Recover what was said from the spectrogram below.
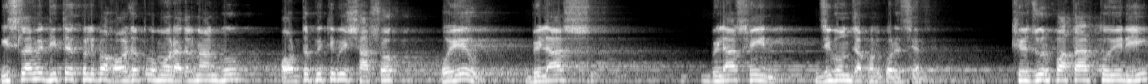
ইসলামের দ্বিতীয় খলিফা হজরত ওমর রাজনানহু অর্ধ পৃথিবীর শাসক হয়েও বিলাস, বিলাসহীন জীবনযাপন করেছেন। খেজুর পাতার তৈরি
